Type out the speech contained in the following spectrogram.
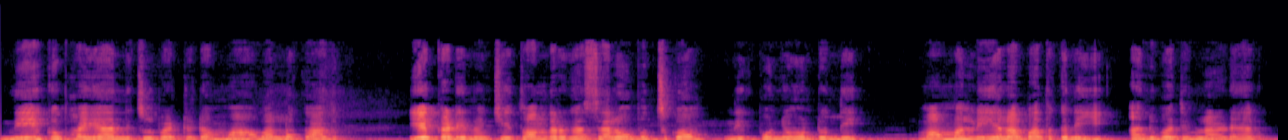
నీకు భయాన్ని చూపెట్టడం మా వల్ల కాదు. ఎక్కడి నుంచి తొందరగా సెలవు పుచ్చుకో నీకు పుణ్యం ఉంటుంది. మమ్మల్ని ఇలా బతకనియ్యి అని బతిమలాడారు.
